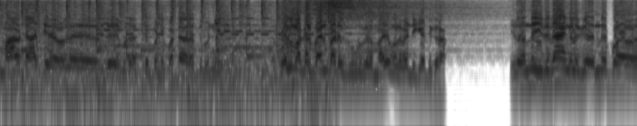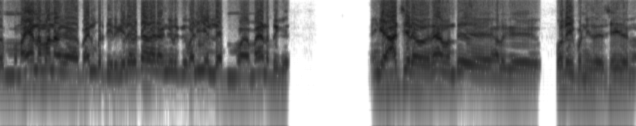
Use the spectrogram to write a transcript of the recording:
மாவட்ட ஆட்சியர் வந்து இப்ப ரத்து பண்ணி பட்டா ரத்து பண்ணி பொதுமக்கள் பயன்பாட்டுக்கு கொடுக்குற மாதிரி உங்களை வேண்டி கேட்டுக்கிறோம். இது வந்து இதுதான் எங்களுக்கு வந்து இப்போ மயானமாக நாங்கள் பயன்படுத்தி இதை விட்டால் வேறு எங்களுக்கு வழியும் இல்லை ம- மயானத்துக்கு. எங்கள் ஆட்சியர் தான் வந்து எங்களுக்கு உதவி பண்ணி செய்யணும்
